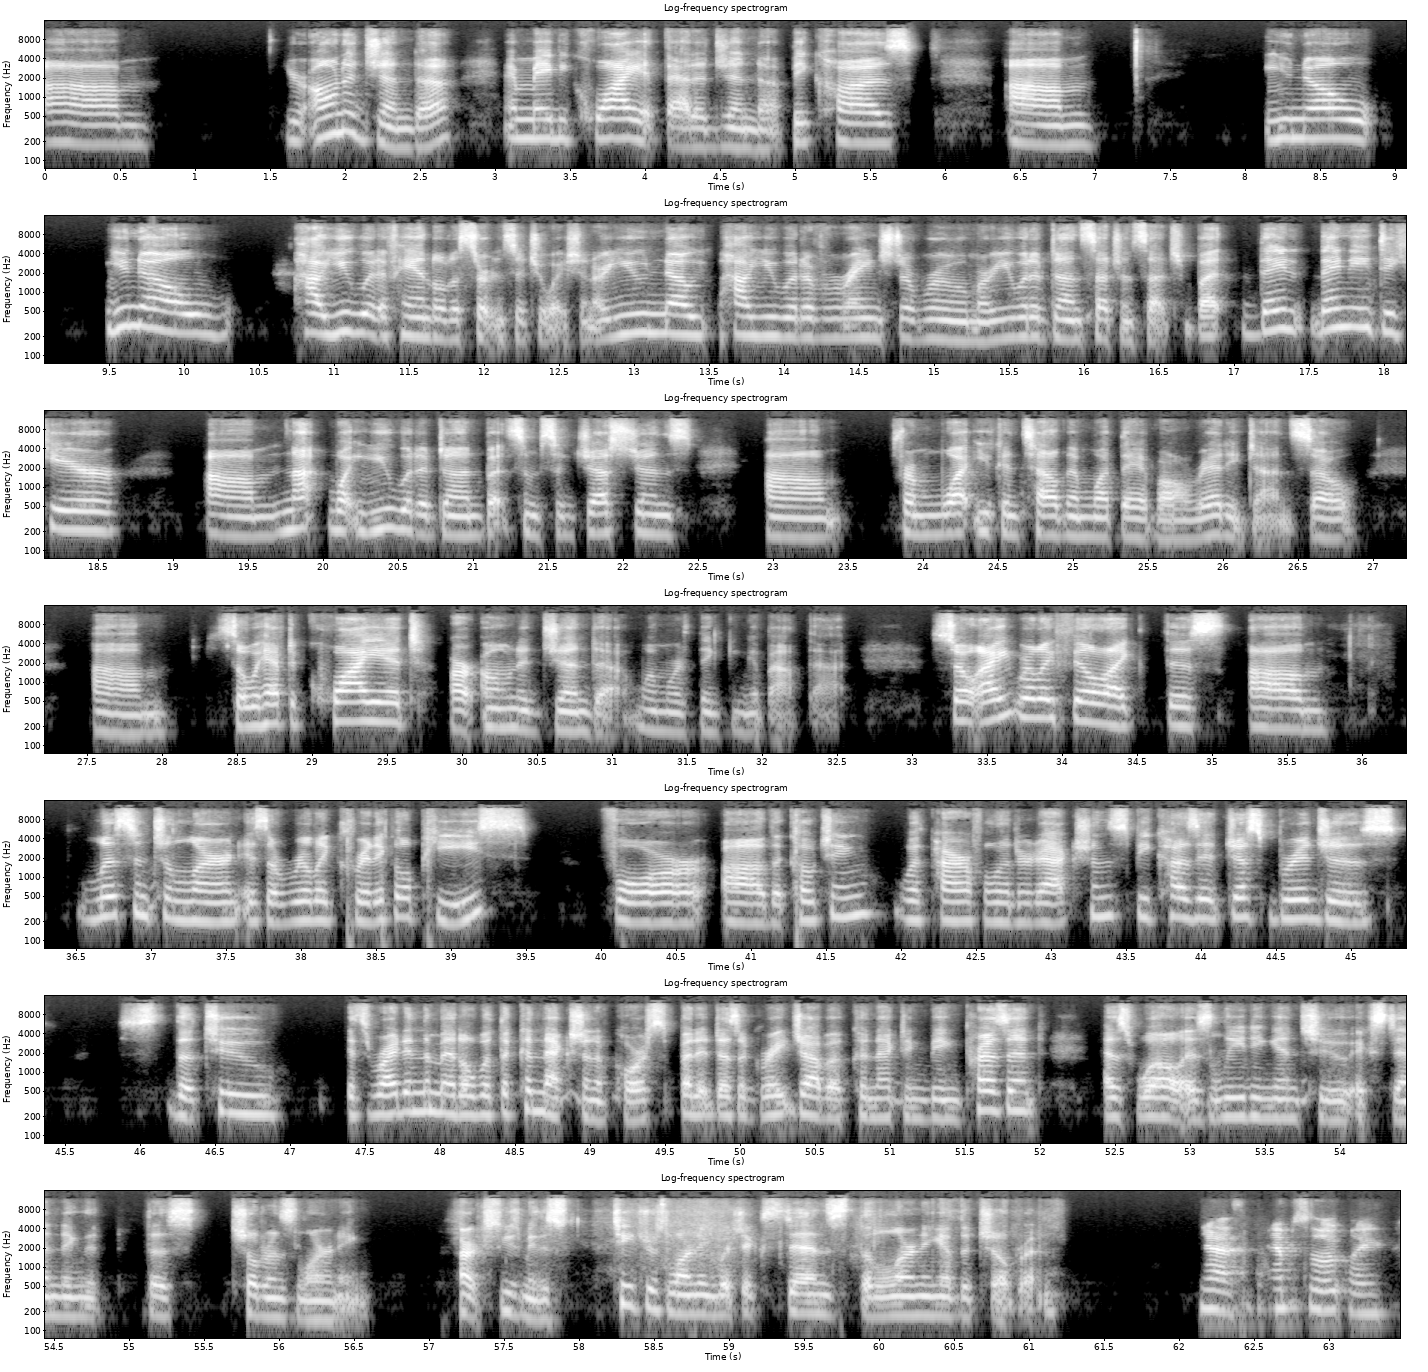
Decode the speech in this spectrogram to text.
um, your own agenda and maybe quiet that agenda because um, you know you know how you would have handled a certain situation or you know how you would have arranged a room or you would have done such and such but they they need to hear um, not what you would have done but some suggestions um, from what you can tell them what they have already done. So um, so we have to quiet our own agenda when we're thinking about that. So I really feel like this um, listen to learn is a really critical piece for uh, the coaching with powerful interactions because it just bridges the two it's right in the middle with the connection of course but it does a great job of connecting being present as well as leading into extending the, the children's learning or excuse me the teacher's learning which extends the learning of the children yeah absolutely.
